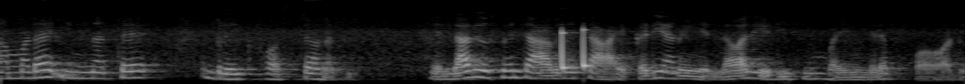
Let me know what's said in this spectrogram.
നമ്മുടെ ഇന്നത്തെ ബ്രേക്ക്ഫാസ്റ്റാണത് എല്ലാ ദിവസവും രാവിലെ ചായക്കടിയാണ്. എല്ലാ ലേഡീസിനും ഭയങ്കര പാട്.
